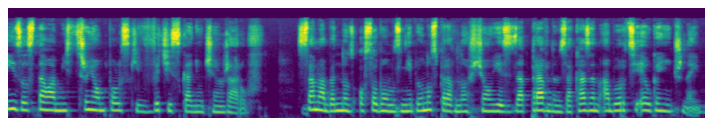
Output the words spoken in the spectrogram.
i została mistrzynią Polski w wyciskaniu ciężarów. Sama będąc osobą z niepełnosprawnością jest za prawnym zakazem aborcji eugenicznej.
